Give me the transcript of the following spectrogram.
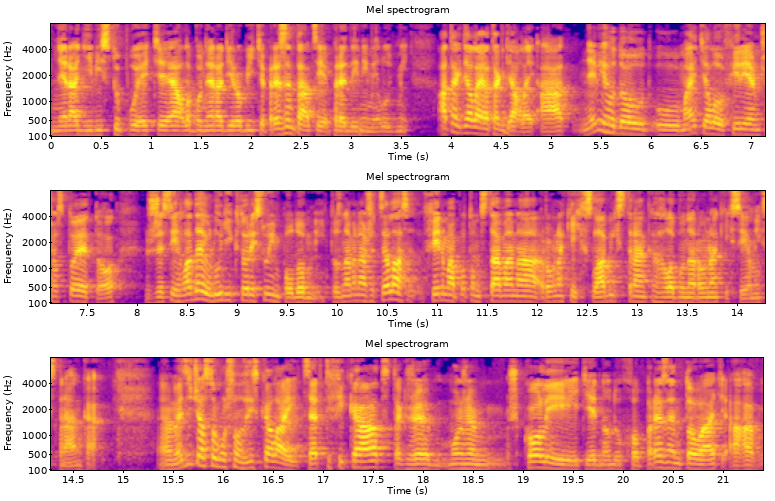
neradi vystupujete alebo neradi robíte prezentácie pred inými ľuďmi a tak ďalej a tak ďalej. A nevýhodou u majiteľov firiem často je to, že si hľadajú ľudí, ktorí sú im podobní. To znamená, že celá firma potom stáva na rovnakých slabých stránkach alebo na rovnakých silných stránkach. Medzičasom už som získal aj certifikát, takže môžem školiť, jednoducho prezentovať a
